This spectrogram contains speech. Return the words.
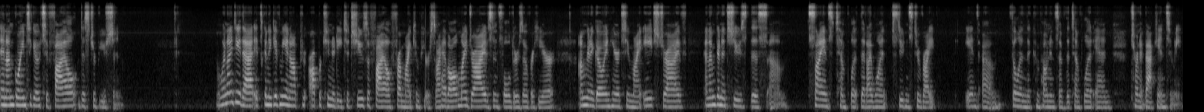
and I'm going to go to File Distribution. And when I do that, it's going to give me an op opportunity to choose a file from my computer. So I have all my drives and folders over here. I'm going to go in here to my H drive, and I'm going to choose this um, science template that I want students to write and um, fill in the components of the template and turn it back into me.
